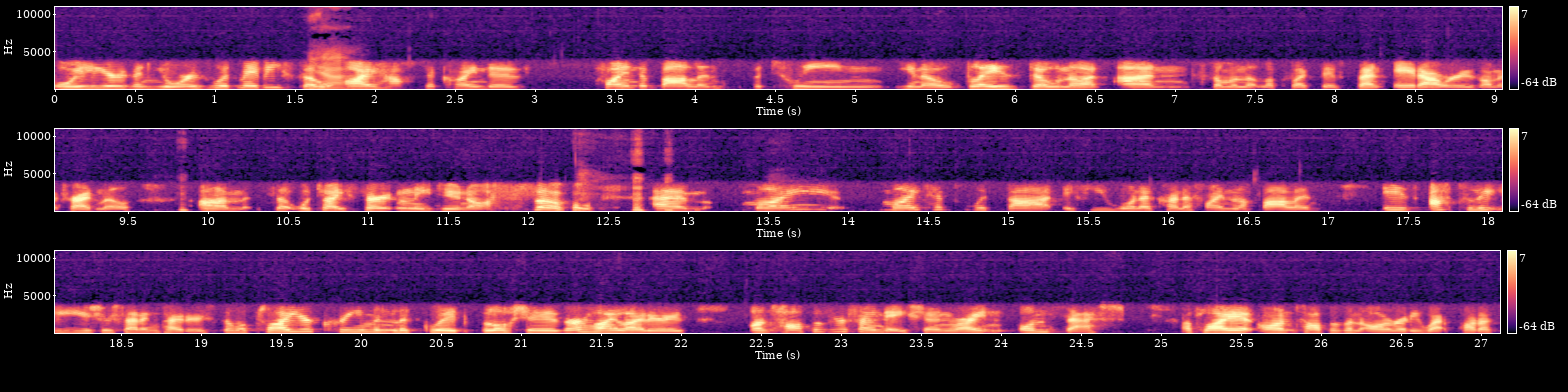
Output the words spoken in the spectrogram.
oilier than yours would maybe. So yeah. I have to kind of find a balance between, you know, glazed donut and someone that looks like they've spent eight hours on a treadmill. Um, so which I certainly do not. So um my my tips with that, if you want to kind of find that balance, is absolutely use your setting powders. So apply your cream and liquid blushes or highlighters on top of your foundation, right, and unset. Apply it on top of an already wet product,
